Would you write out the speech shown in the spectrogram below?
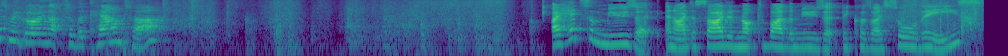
as we're going up to the counter, I had some music and I decided not to buy the music because I saw these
